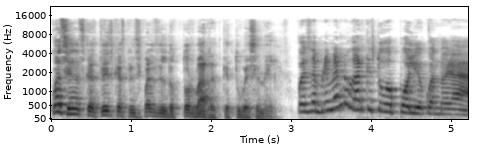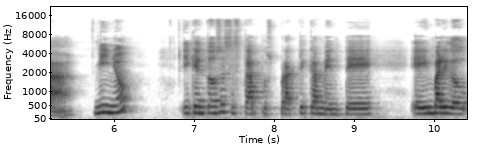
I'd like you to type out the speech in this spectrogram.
¿Cuáles serían las características principales del doctor Barrett que tú ves en él? Pues en primer lugar que tuvo polio cuando era niño y que entonces está pues prácticamente eh, inválido,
